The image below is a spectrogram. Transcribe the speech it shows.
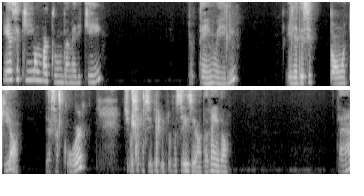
E esse aqui é um batom da Mary Kay. Eu tenho ele. Ele é desse tom aqui, ó. Dessa cor. Deixa eu ver se eu consigo abrir pra vocês verem, ó. Tá vendo, ó? Tá?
